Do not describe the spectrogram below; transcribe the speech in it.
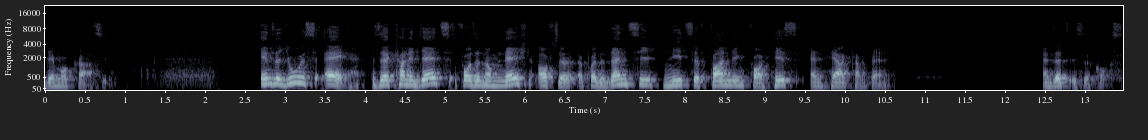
democracy. In the USA, the candidates for the nomination of the presidency needs the funding for his and her campaign. And that is the crux.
